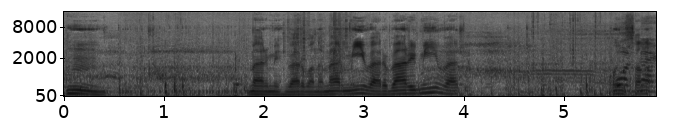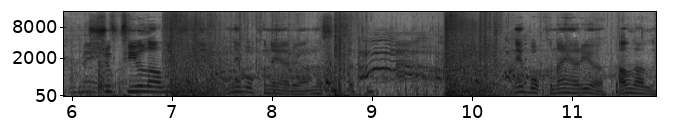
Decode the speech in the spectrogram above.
Hmm. Mermi ver bana, mermiyi ver, mermiyi ver. Oğlum sana şu fuel alıyorsun ne bokuna yarıyor nasıl satayım. Ne bokuna yarıyor Allah Allah.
